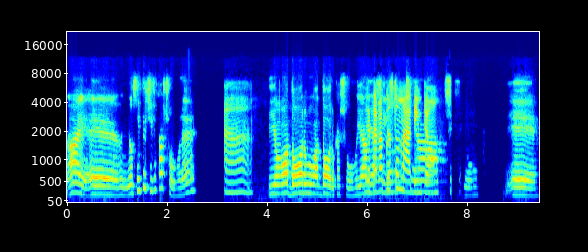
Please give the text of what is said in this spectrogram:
Ai, é, eu sempre tive cachorro, né? Ah, E eu adoro, adoro cachorro. E a Já minha tava filha nunca acostumada, tinha então. tido. É,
